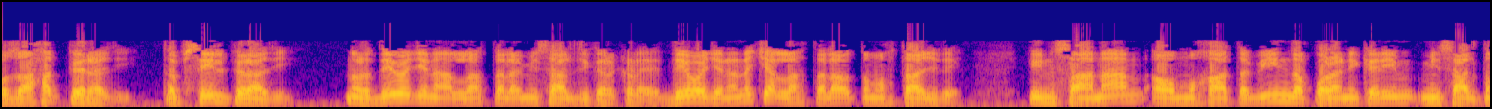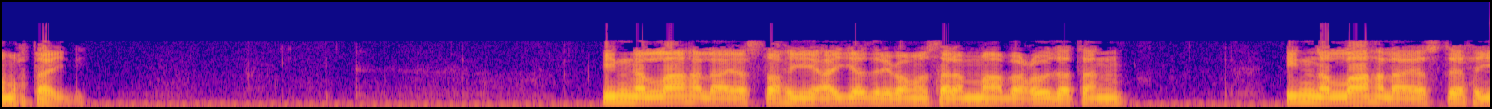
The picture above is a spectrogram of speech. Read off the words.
وضاحت پر راځي تفصیل پر راځي نو دیو جن الله تعالی مثال ذکر کړي دیو جن نه چې الله تعالی ته محتاج دی انسانان او مخاطبین د قران کریم مثال ته محتاج دي ان الله لا یستحی ان یضرب مثلا ما بعوده ان الله لا یستحی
